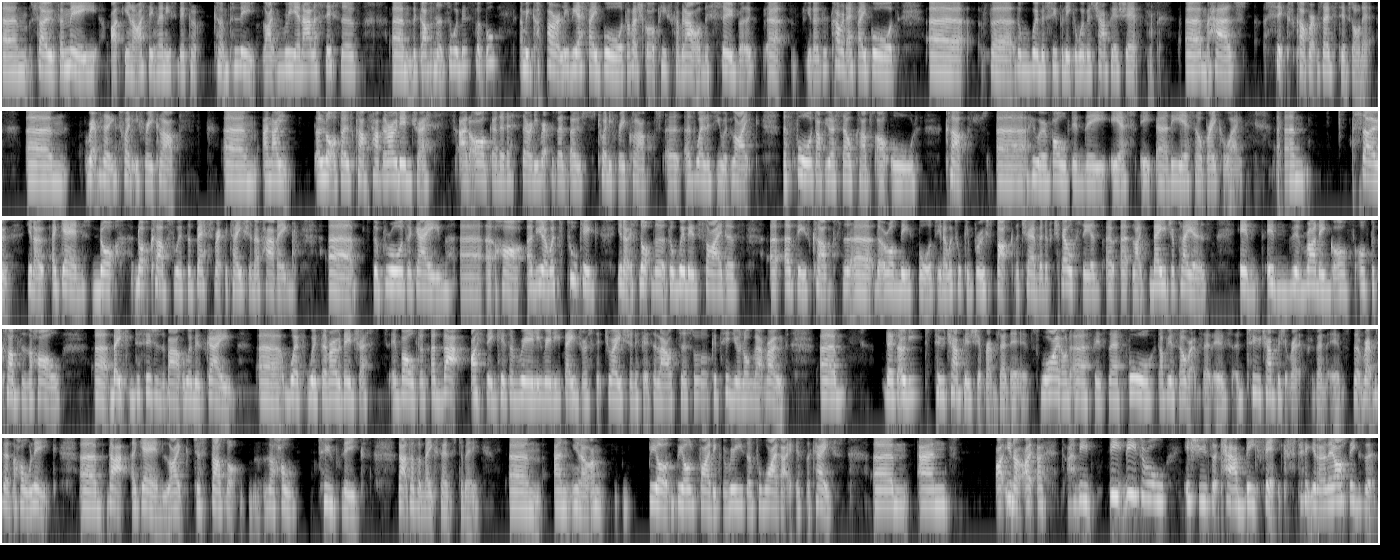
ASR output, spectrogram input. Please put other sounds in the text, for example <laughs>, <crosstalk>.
Um, so for me, I, you know, I think there needs to be a complete like reanalysis of um, the governance of women's football. I mean, currently the FA board. I've actually got a piece coming out on this soon, but uh, you know, the current FA board uh, for the Women's Super League and Women's Championship um, has six club representatives on it, um, representing 23 clubs. Um, and I, a lot of those clubs have their own interests and aren't going to necessarily represent those 23 clubs uh, as well as you would like. The four WSL clubs are all clubs uh, who are involved in the ES uh, the ESL breakaway. Um, so you know, again, not not clubs with the best reputation of having uh, the broader game uh, at heart. And you know, we're talking. You know, it's not the the women's side of uh, of these clubs that, uh, that are on these boards. You know, we're talking Bruce Buck, the chairman of Chelsea, and uh, uh, like major players in in the running of of the clubs as a whole, making decisions about the women's game uh, with with their own interests involved, and, and, that I think is a really really dangerous situation if it's allowed to sort of continue along that road. Um, there's only two championship representatives. Why on earth is there four WSL representatives and two championship representatives that represent the whole league? Um, that again, like, just does not the whole two leagues. That doesn't make sense to me. Um, and you know, I'm beyond beyond finding a reason for why that is the case. Um, and you know, I, I, I mean, the, these are all issues that can be fixed. <laughs> You know, they are things that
